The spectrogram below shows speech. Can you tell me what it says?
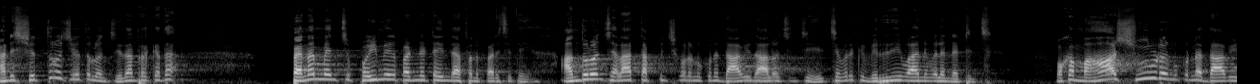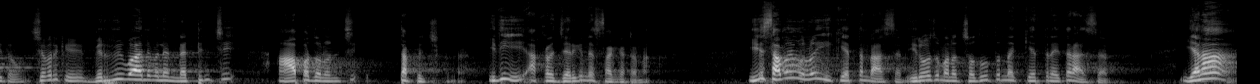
అంటే శత్రువు చేతిలోంచి ఇదంటారు కదా పెనం మెంచి పొయ్యి మీద పడినట్టయింది అతని పరిస్థితి. అందులోంచి ఎలా తప్పించుకోవాలనుకుని దావీదు ఆలోచించి చివరికి వెర్రివాని వల్ల నటించి ఒక మహాశూరుడు అనుకున్న దావీదు చివరికి వెర్రివాని వలె నటించి ఆపద నుంచి తప్పించుకున్నాడు. ఇది అక్కడ జరిగిన సంఘటన. ఈ సమయంలో ఈ కీర్తన రాశాడు. ఈరోజు మనం చదువుతున్న కీర్తన అయితే రాశాడు. ఎలా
